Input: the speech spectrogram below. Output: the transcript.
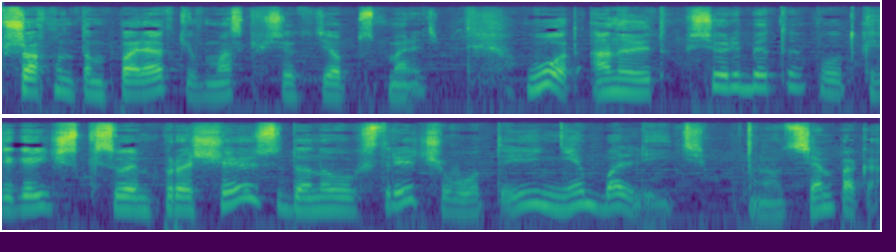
в шахматном порядке в Маске все это дело посмотреть. Вот, а на этом все, ребята. Вот категорически с вами прощаюсь. До новых встреч. Вот, и не болейте. Вот, всем пока.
